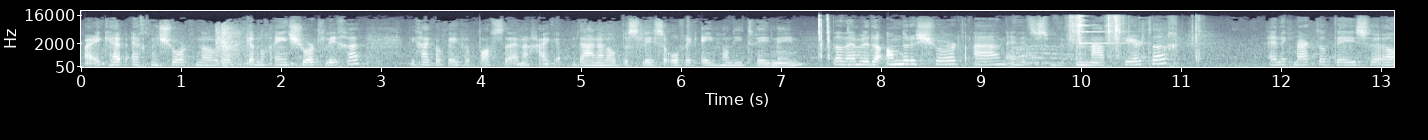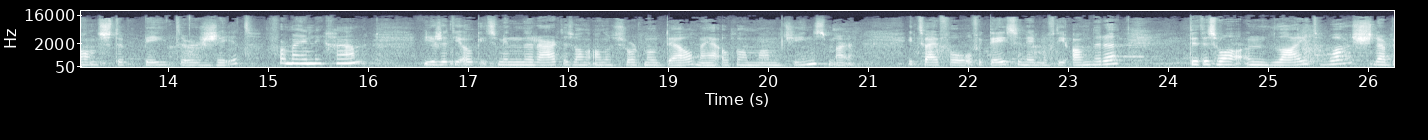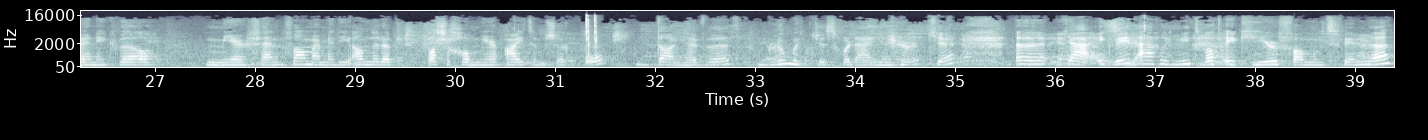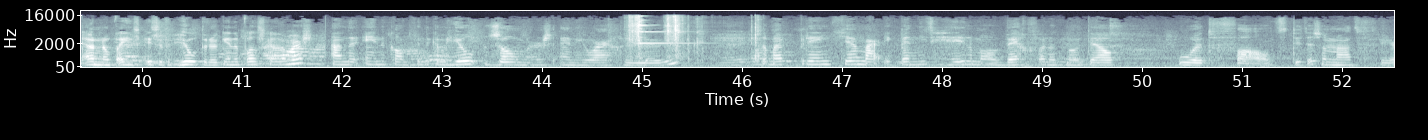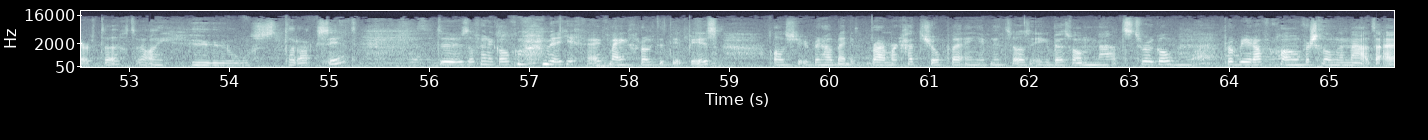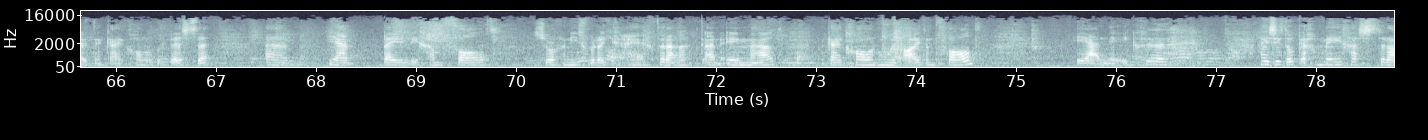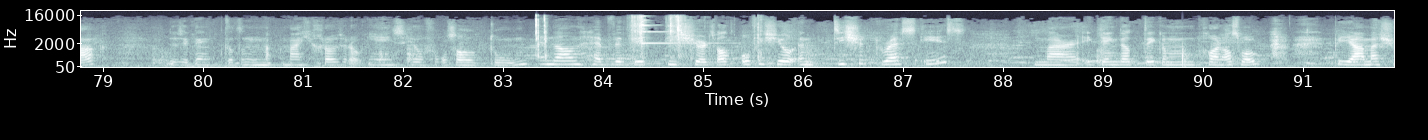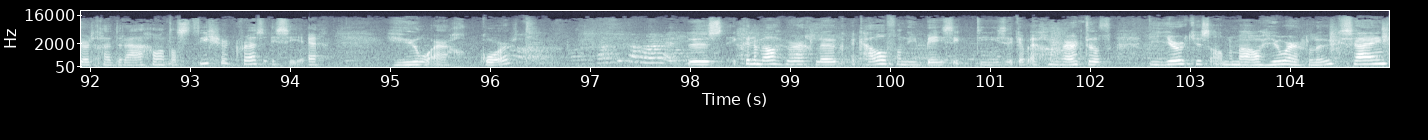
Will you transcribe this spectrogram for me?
Maar ik heb echt een short nodig. Ik heb nog één short liggen. Die ga ik ook even passen. En dan ga ik daarna wel beslissen of ik een van die twee neem. Dan hebben we de andere short aan. En dit is een maat 40. En ik merk dat deze wel een stuk beter zit voor mijn lichaam. Hier zit hij ook iets minder raar. Het is wel een ander soort model. Nou ja, ook wel mom jeans. Maar ik twijfel of ik deze neem of die andere. Dit is wel een light wash. Daar ben ik wel meer fan van. Maar met die andere passen gewoon meer items erop. Dan hebben we het bloemetjes gordijnjurkje. Uh, ja, ik weet eigenlijk niet wat ik hiervan moet vinden. En opeens is het heel druk in de paskamers. Aan de ene kant vind ik hem heel zomers en heel erg leuk. Dat mijn printje. Maar ik ben niet helemaal weg van het model hoe het valt. Dit is een maat 40, terwijl hij heel strak zit. Dus dat vind ik ook een beetje gek. Mijn grote tip is, als je überhaupt bij de Primark gaat shoppen en je hebt net zoals ik best wel een maat struggle, probeer dan gewoon verschillende maten uit en kijk gewoon wat het beste um, ja, bij je lichaam valt. Zorg er niet voor dat je gehecht raakt aan één maat, maar kijk gewoon hoe het item valt. Ja, nee, ik, uh, hij zit ook echt mega strak. Dus ik denk dat een maatje groter ook niet eens heel veel zal doen. En dan hebben we dit t-shirt wat officieel een t-shirt dress is. Maar ik denk dat ik hem gewoon als wow, pyjama shirt ga dragen. Want als t-shirt dress is hij echt heel erg kort. Dus ik vind hem wel heel erg leuk. Ik hou van die basic tees. Ik heb echt gemerkt dat die jurkjes allemaal heel erg leuk zijn.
